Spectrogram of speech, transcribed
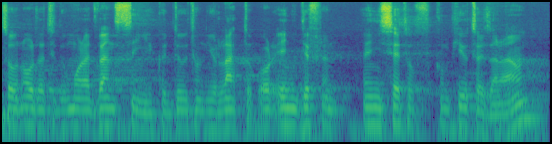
So in order to do more advanced things, you could do it on your laptop or any different, any set of computers around.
